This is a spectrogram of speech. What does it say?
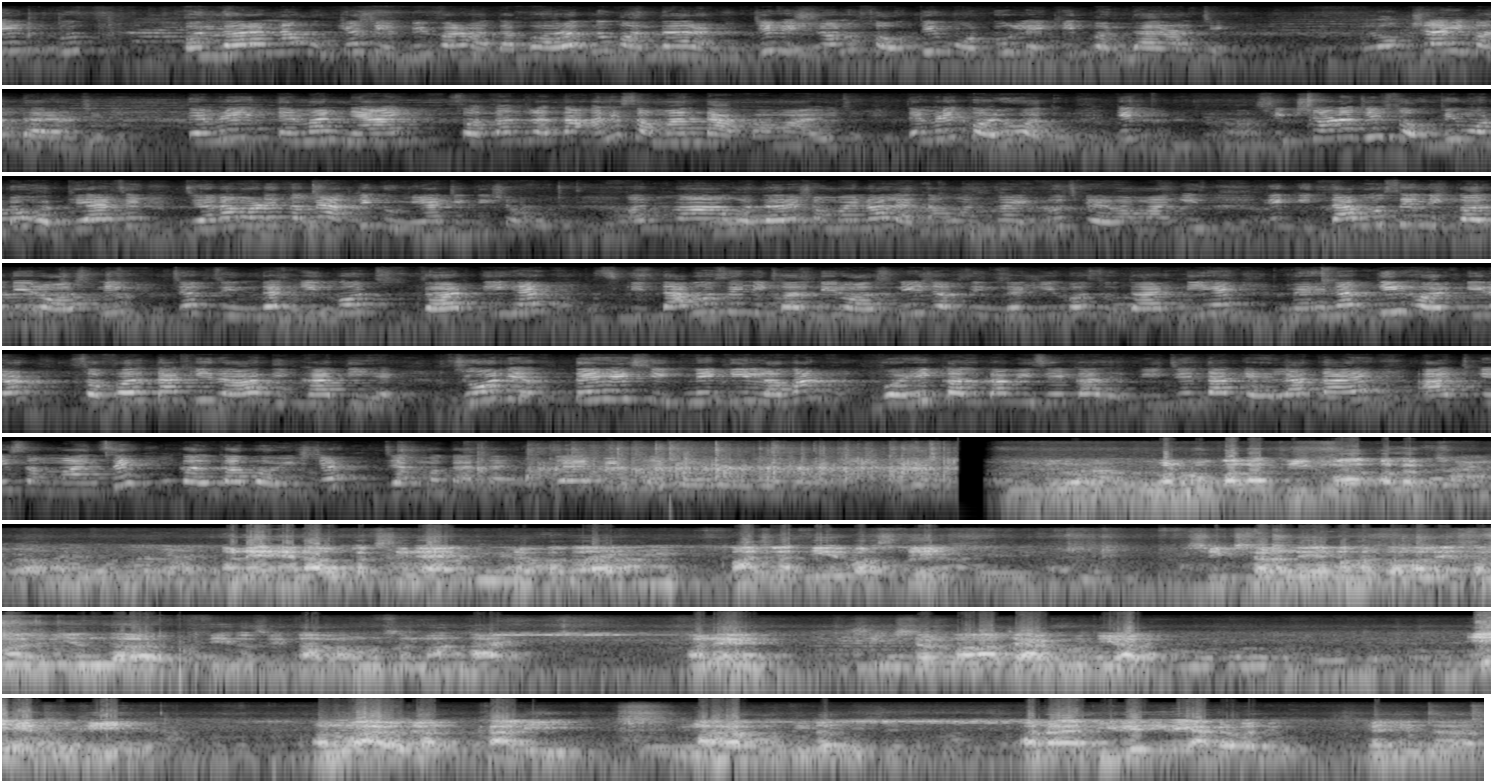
બંધારણના મુખ્ય શિલ્પી પણ હતા. ભારતનું બંધારણ જે વિશ્વનું સૌથી મોટું લેખિત બંધારણ છે. લોકશાહી બંધારણ છે. તેમણે તેમાં ન્યાય, સ્વતંત્રતા અને સમાનતા આપવામાં આવી છે. તેમણે કહ્યું હતું કે શિક્ષણ જ એ સૌથી મોટો હથિયાર છે જેના વડે તમે આખી દુનિયા જીતી શકો છો અંતમાં વધારે સમય ન લેતા હું અંતમાં એટલું જ કહેવા માંગીશ કે કિતાબો સે નિકલતી રોશની જબ जिंदगी को सुधारती है किताबों से निकलती रोशनी जब जिंदगी को सुधारती है मेहनत की हर किरण सफलता की राह दिखाती है जो रखते हैं सीखने की लगन वही कल का विजय का विजेता कहलाता है आज के सम्मान से कल का भविष्य जगमगाता है जय भीम जय भारत। પણ લોકોના થીમમાં અલગ છે. અને એના ઉપલક્ષીને લગભગ પાછલા તેર વર્ષથી શિક્ષણને મહત્વ મળે, સમાજની અંદર તેજસ્વી તારલાઓનું સન્માન થાય અને શિક્ષણમાં જાગૃતિ આવે. એ હેતુથી આનું આયોજન ખાલી મારા પૂરતું જ હતું. અને ધીરે ધીરે આગળ વધ્યું. એની અંદર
